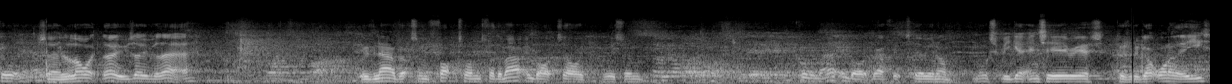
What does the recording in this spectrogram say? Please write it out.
So like those over there. We've now got some Fox ones for the mountain bike side with some cool mountain bike graphics going on. Must be getting serious because we've got one of these.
